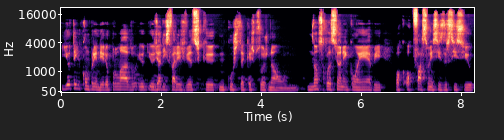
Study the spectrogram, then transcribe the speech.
e eu tenho que compreender, eu por um lado, eu, eu já disse várias vezes que, que, me custa que as pessoas não, não se relacionem com a Abby ou, ou, que façam esse exercício,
